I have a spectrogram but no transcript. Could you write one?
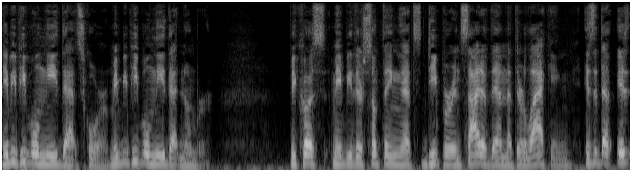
Maybe people need that score. Maybe people need that number because maybe there's something that's deeper inside of them that they're lacking. Is it that is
